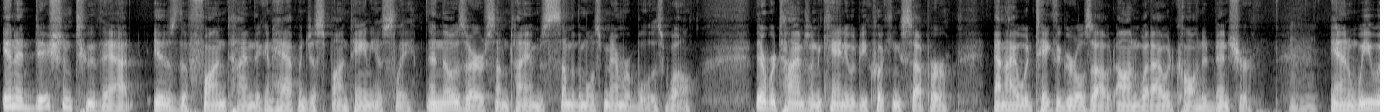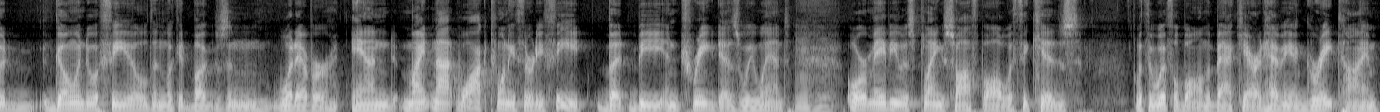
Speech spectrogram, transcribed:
In addition to that is the fun time that can happen just spontaneously. And those are sometimes some of the most memorable as well. There were times when Candy would be cooking supper and I would take the girls out on what I would call an adventure. Mm-hmm. And we would go into a field and look at bugs and whatever, and might not walk 20, 30 feet, but be intrigued as we went. Mm-hmm. Or maybe it was playing softball with the kids with the wiffle ball in the backyard, having a great time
